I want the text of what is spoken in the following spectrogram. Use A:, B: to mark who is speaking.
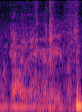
A: मुझे हंसे करेगी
